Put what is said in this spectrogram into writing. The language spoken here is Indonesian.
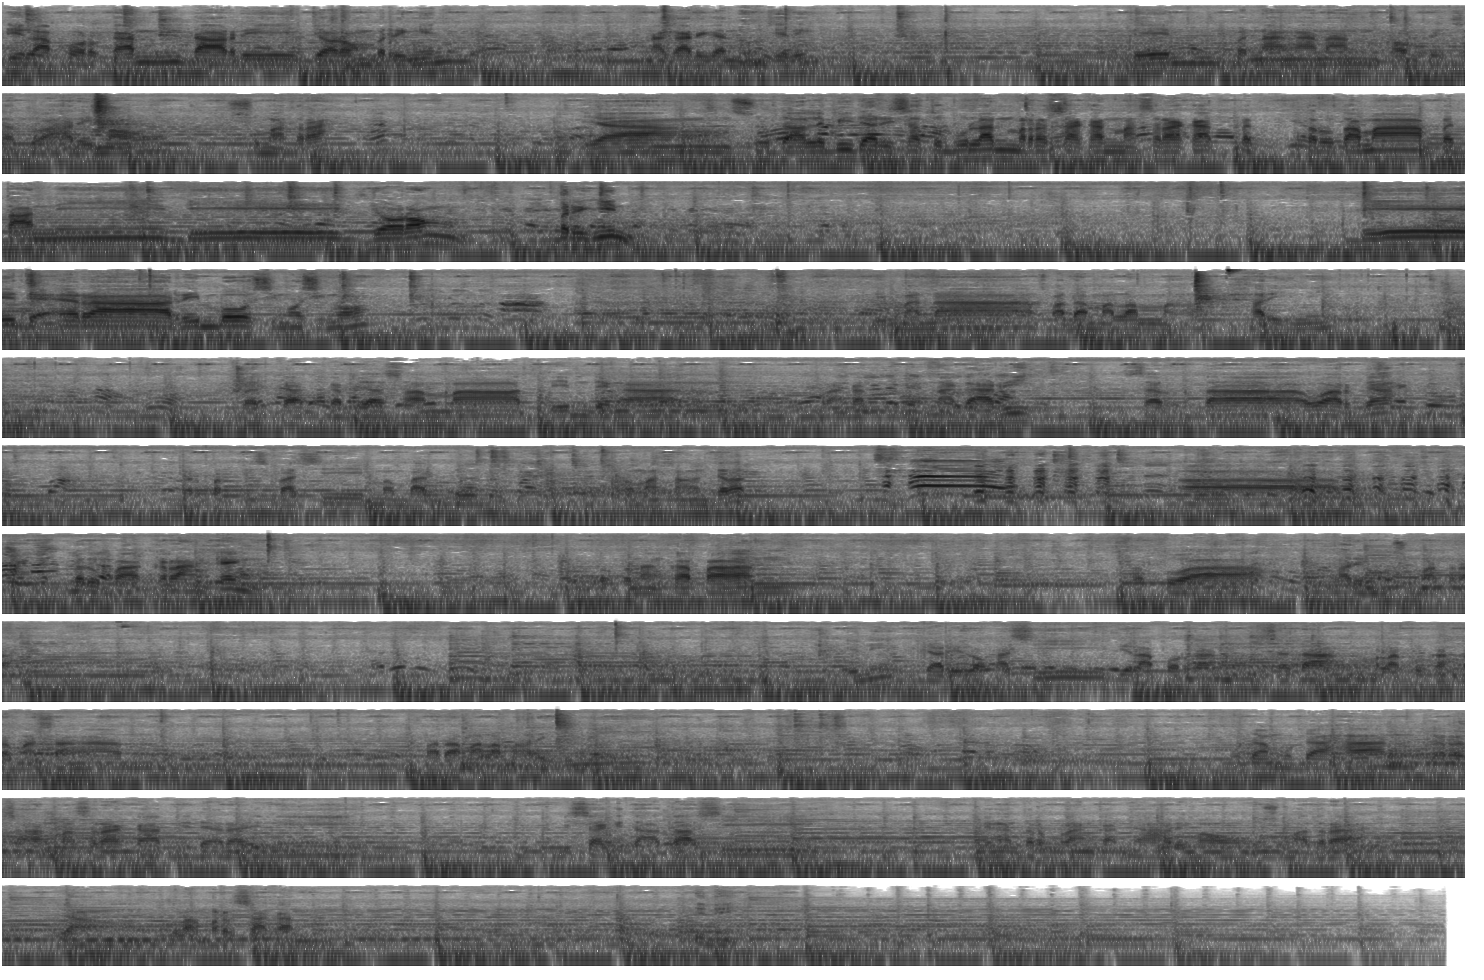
dilaporkan dari Jorong Beringin, Nagari Gantung Ciri. Tim penanganan konflik satwa harimau Sumatera yang sudah lebih dari satu bulan meresahkan masyarakat, terutama petani di Jorong Beringin. Di daerah Rimbo Singo-Singo, di mana pada malam hari ini berkat kerjasama tim dengan perangkat nagari serta warga berpartisipasi membantu pemasangan jerat uh, berupa kerangkeng untuk penangkapan satwa harimau Sumatera. Ini dari lokasi dilaporkan sedang melakukan pemasangan pada malam hari ini. Mudah-mudahan keresahan masyarakat di daerah ini bisa kita atasi dengan terperangkatnya harimau Sumatera yang telah meresahkan ini.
